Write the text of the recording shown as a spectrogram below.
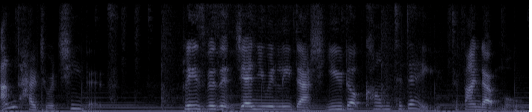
and how to achieve it. Please visit genuinely-u.com today to find out more.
